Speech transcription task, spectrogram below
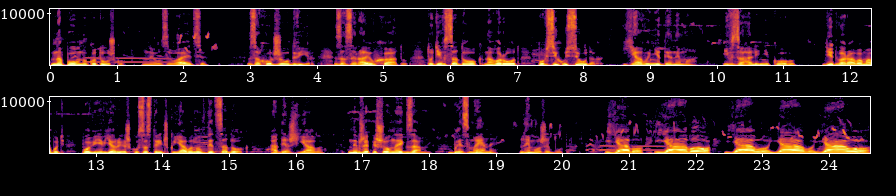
на повну котушку. Не озивається. Заходжу у двір, зазираю в хату, тоді в садок, на город, по всіх усюдах. Яви ніде нема. І взагалі нікого. Дід Варава, мабуть, повів Яришку, сестричку Явину в дитсадок. А де ж ява? Невже пішов на екзамен? Без мене не може бути. Яво, яво, яво, яво, яво.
